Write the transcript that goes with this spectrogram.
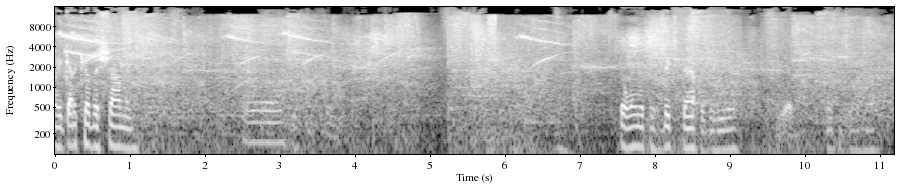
Wait, gotta kill the shaman. The one with this big staff over here. Yep.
